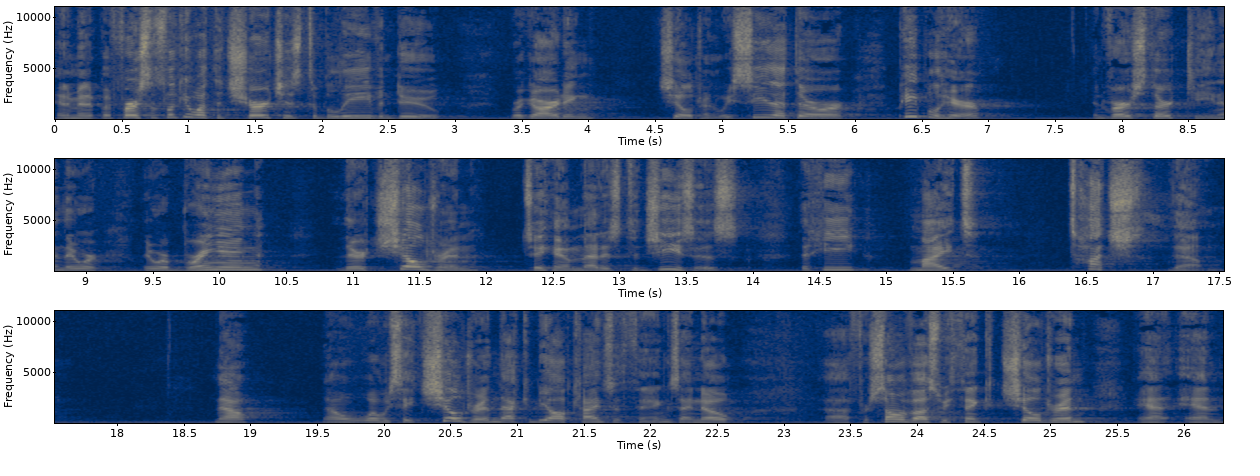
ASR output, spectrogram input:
in a minute. But first, let's look at what the church is to believe and do regarding children. We see that there are people here in verse 13, and they were, they were bringing their children to him, that is, to Jesus, that he might touch them. Now, now, when we say children, that can be all kinds of things. I know uh, for some of us, we think children, and, and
